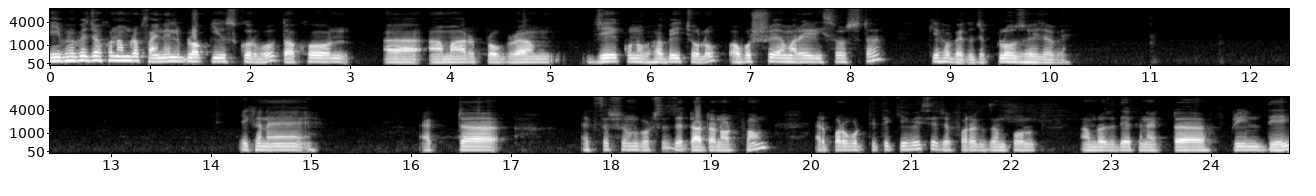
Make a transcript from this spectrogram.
এইভাবে যখন আমরা ফাইনাল ব্লক ইউজ করব, তখন আমার প্রোগ্রাম যে কোনোভাবেই চলুক, অবশ্যই আমার এই রিসোর্সটা কী হবে? যে ক্লোজ হয়ে যাবে। এখানে একটা এক্সেপশন ঘটছে যে ডাটা নট ফাউন্ড এর পরবর্তীতে কি হয়েছে? যে ফর এক্সাম্পল আমরা যদি এখানে একটা প্রিন্ট দিই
